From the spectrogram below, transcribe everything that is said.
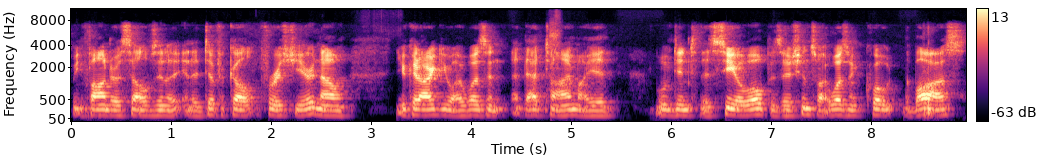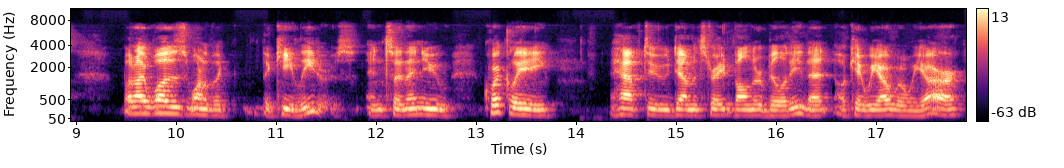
we found ourselves in a in a difficult first year. Now, you could argue I wasn't at that time. I had moved into the COO position, so I wasn't quote the boss, but I was one of the the key leaders, and so then you quickly have to demonstrate vulnerability that okay we are where we are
